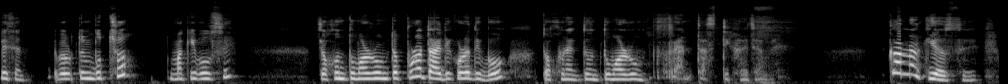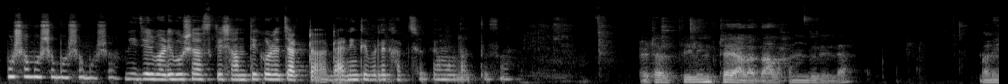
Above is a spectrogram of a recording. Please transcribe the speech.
লিসেন এবার তুমি বুঝছ মা কি বলছি? যখন তোমার রুমটা পুরো টাইডি করে দিব তখন একদম তোমার রুম ফ্যান্টাস্টিক হয়ে যাবে। কান্নার কি আছে? মশা মশা মশা মশা। নিজের বাড়ি বসে আজকে শান্তি করে চারটা ডাইনিং টেবিলে খাচ্ছ কেমন লাগতেছে? এটার ফিলিংটাই আলাদা আলহামদুলিল্লাহ। মানে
